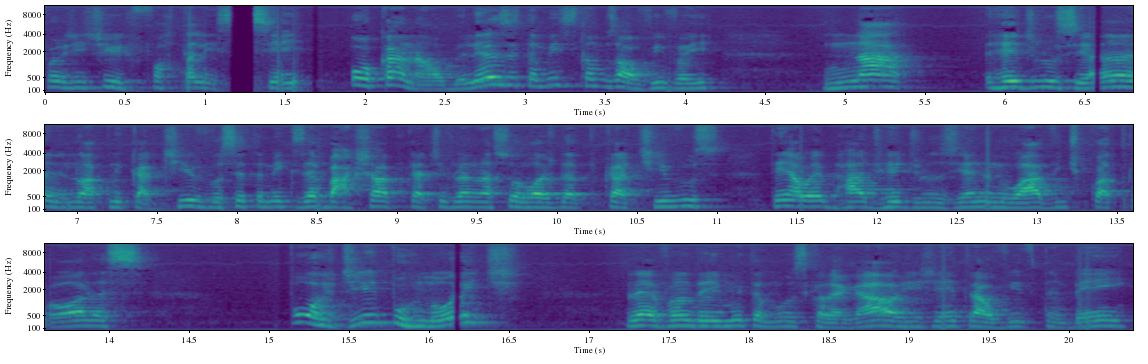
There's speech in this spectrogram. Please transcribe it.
pra gente fortalecer aí o canal, beleza? E também estamos ao vivo aí na Rede Luziane, no aplicativo. Você também quiser baixar o aplicativo lá na sua loja de aplicativos, tem a web rádio Rede Luziane no ar 24 horas por dia e por noite levando aí muita música legal. A gente entra ao vivo também.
